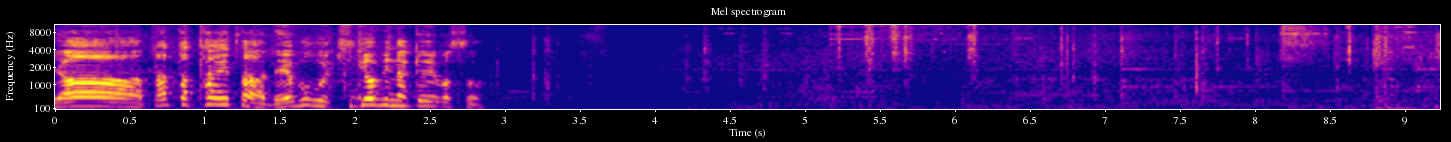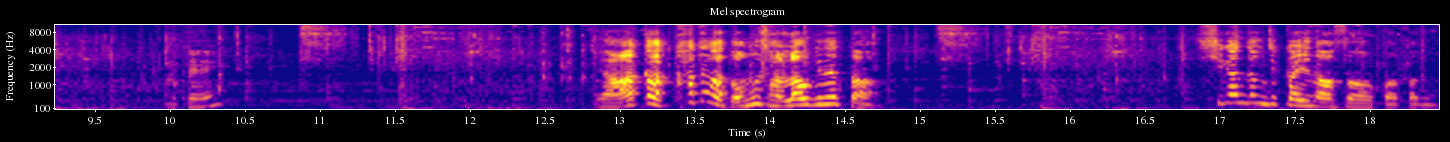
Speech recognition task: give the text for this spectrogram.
야, 따뜻하겠다. 내복을 두 겹이나 껴입었어. 오케이. 야, 아까 카드가 너무 잘 나오긴 했다. 시간 정지까지 나왔어갖고 아까는.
